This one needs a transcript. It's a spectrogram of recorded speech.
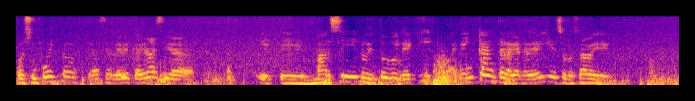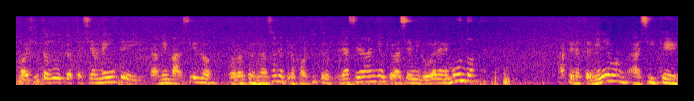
por supuesto, gracias Rebeca, gracias este, Marcelo y todo el equipo. Me encanta la ganadería, eso lo sabe Jorgito Duto especialmente y también Marcelo por otras razones, pero Jorgito desde hace años que va a ser mi lugar en el mundo, apenas terminemos, así que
